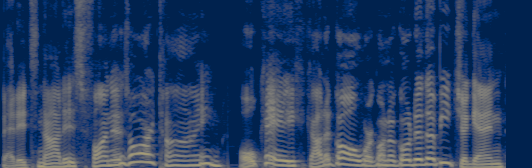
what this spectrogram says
Bet it's not as fun as our time. Okay, gotta go. We're gonna go to the beach again.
